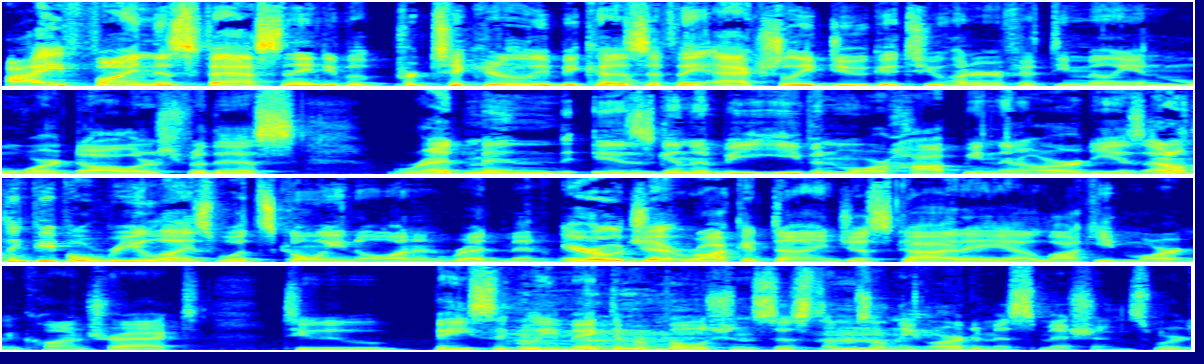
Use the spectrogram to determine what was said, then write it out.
I find this fascinating, but particularly because if they actually do get 250 million more dollars for this, Redmond is going to be even more hopping than already is. I don't think people realize what's going on in Redmond. Aerojet Rocketdyne just got a uh, Lockheed Martin contract to basically make the propulsion systems on the Artemis missions. Where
